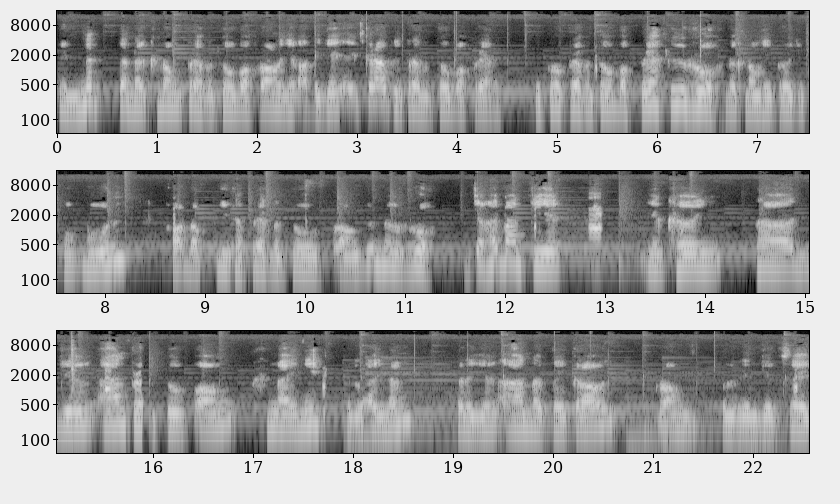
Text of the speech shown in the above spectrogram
ពិនិត្យទៅនៅក្នុងព្រះបន្ទូលរបស់ព្រះយើងអត់និយាយអីក្រៅពីព្រះបន្ទូលរបស់ព្រះទេពីព្រោះព្រះបន្ទូលរបស់ព្រះគឺរស់នៅក្នុងហេព្រើរជំពូក4ខ12ថាព្រះបន្ទូលព្រះអង្គគឺនៅរស់អញ្ចឹងហើយបានជា យើងឃើញថាយើងអានព្រះបន្ទូលព្រះអង្គថ្ងៃនេះកន្លែងហ្នឹងតែយើងអាននៅពេលក្រោយព្រះអង្គបង្រៀនយើងផ្សេង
